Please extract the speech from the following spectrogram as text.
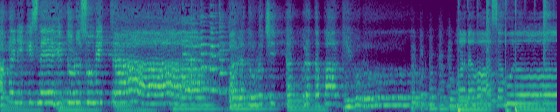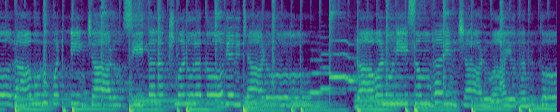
అతనికి స్నేహితుడు సుమిత్ర. భరతుడు చిత్తవ్రత పార్థివుడు. వనవాసములో గెలిచాడు. సీత లక్ష్మణులతో గెలిచాడు. రావణుని సంహరించాడు ఆయుధంతో.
